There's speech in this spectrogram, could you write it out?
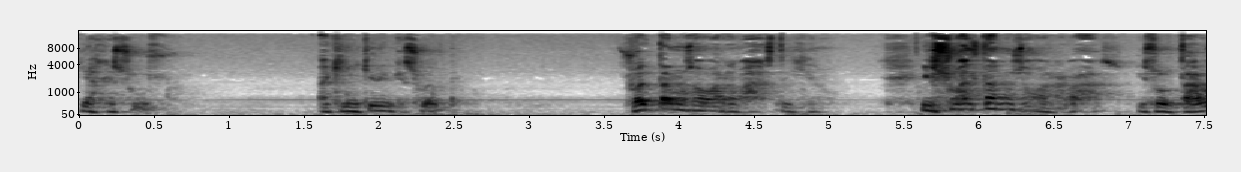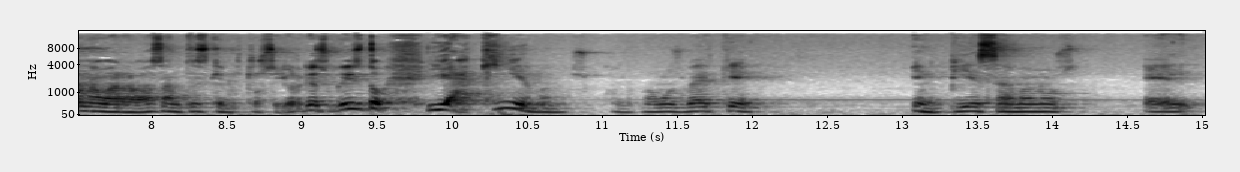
y a Jesús. ¿A quién quieren que suelte? Suéltanos a Barrabás, dijeron. Y suéltanos a Barrabás. Y soltaron a Barrabás antes que nuestro Señor Jesucristo. Y aquí, hermanos, cuando vamos a ver que empieza, hermanos, el,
